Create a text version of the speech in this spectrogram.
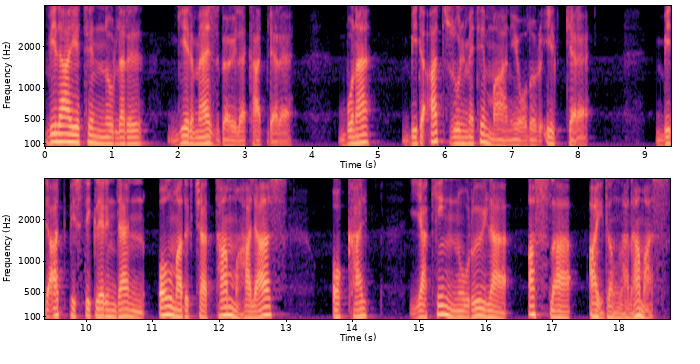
Vilayetin nurları girmez böyle kalplere. Buna bid'at zulmeti mani olur ilk kere. Bid'at pisliklerinden olmadıkça tam halas, o kalp yakin nuruyla asla aydınlanamaz.''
